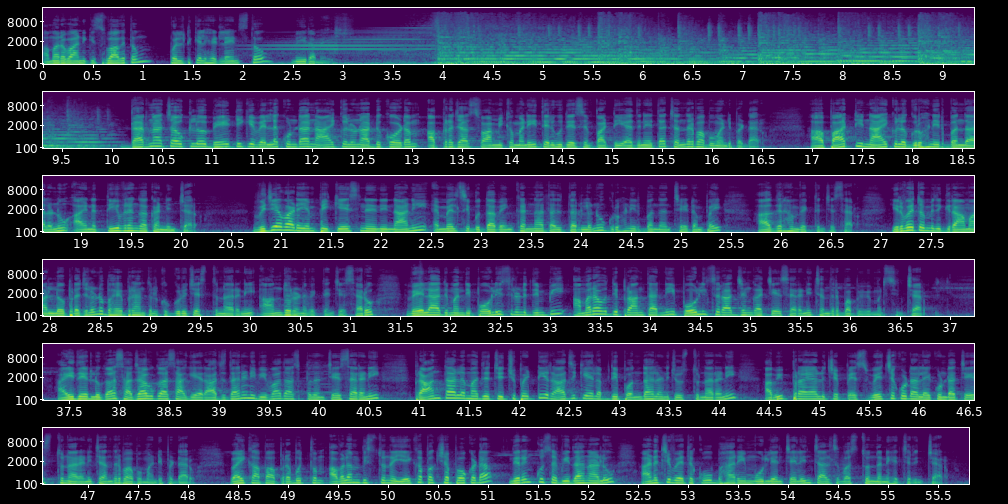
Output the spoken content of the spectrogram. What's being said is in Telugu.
అమరవాణికి స్వాగతం. పొలిటికల్ హెడ్లైన్స్తో మీ రమేష్. ధర్నా చౌక్లో భేటీకి వెళ్ళకుండా నాయకులను అడ్డుకోవడం అప్రజాస్వామికమని తెలుగుదేశం పార్టీ అధినేత చంద్రబాబు మండిపడ్డారు. ఆ పార్టీ నాయకుల గృహ నిర్బంధాలను ఆయన తీవ్రంగా ఖండించారు. విజయవాడ ఎంపీ కేసినేని నాని ఎమ్మెల్సీ బుద్ధ వెంకన్న తదితరులను గృహ నిర్బంధం చేయడంపై ఆగ్రహం వ్యక్తం చేశారు. ఇరవై తొమ్మిది గ్రామాల్లో ప్రజలను భయభ్రాంతులకు గురి చేస్తున్నారని ఆందోళన వ్యక్తం చేశారు. వేలాది మంది పోలీసులను దింపి అమరావతి ప్రాంతాన్ని పోలీసు రాజ్యంగా చేశారని చంద్రబాబు విమర్శించారు. ఐదేళ్ళుగా సజావుగా సాగే రాజధానిని వివాదాస్పదం చేశారని ప్రాంతాల మధ్య చిచ్చుపెట్టి రాజకీయ లబ్ధి పొందాలని చూస్తున్నారని అభిప్రాయాలు చెప్పే స్వేచ్ఛ కూడా లేకుండా చేస్తున్నారని చంద్రబాబు మండిపడ్డారు. వైకాపా ప్రభుత్వం అవలంబిస్తున్న ఏకపక్ష పోకడ నిరంకుశ విధానాలు అణచివేతకు భారీ మూల్యం చెల్లించాల్సి వస్తుందని హెచ్చరించారు.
